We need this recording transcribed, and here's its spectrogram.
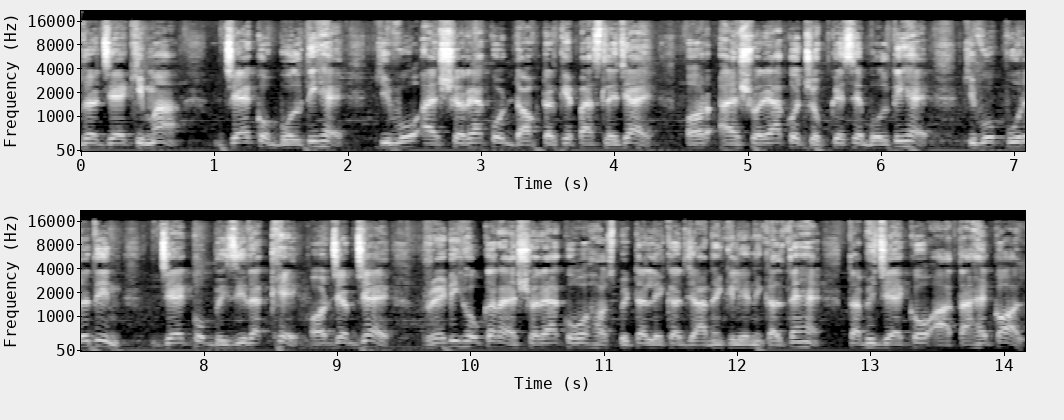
उधर जय की माँ, जय को बोलती है कि वो ऐश्वर्या को डॉक्टर के पास ले जाए और ऐश्वर्या को चुपके से बोलती है कि वो पूरे दिन जय को बिज़ी रखे और जब जय रेडी होकर ऐश्वर्या को हॉस्पिटल लेकर जाने के लिए निकलते हैं, तभी जय को आता है कॉल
